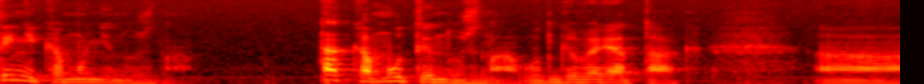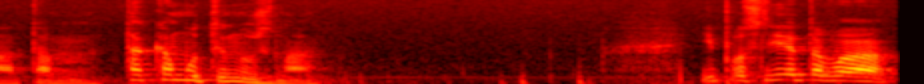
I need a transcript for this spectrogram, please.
«ты никому не нужна» так кому ты нужна, вот говорят так, а, там, так кому ты нужна. И после этого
